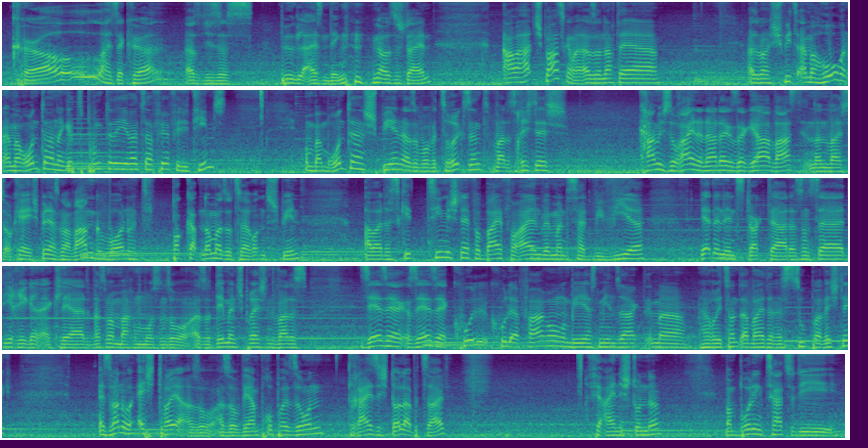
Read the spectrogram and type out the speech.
Curl, heißt der Curl? Also dieses Bügeleisending aus Stein. Aber hat Spaß gemacht. Also nach der Also man spielt es einmal hoch und einmal runter und dann gibt es Punkte jeweils dafür, für die Teams. Und beim Runterspielen, also wo wir zurück sind, war das richtig, kam ich so rein und dann hat er gesagt, ja, war's. Und dann war ich so, okay, ich bin erstmal warm geworden und Bock gehabt, nochmal so zwei Runden zu spielen. Aber das geht ziemlich schnell vorbei, vor allem wenn man das halt wie wir, wir hatten einen Instructor, das uns da die Regeln erklärt, was man machen muss und so. Also dementsprechend war das sehr, sehr, sehr, sehr cool, coole Erfahrung. Und wie Jasmin sagt, immer Horizont erweitern ist super wichtig. Es war nur echt teuer. Also, also wir haben pro Person 30 Dollar bezahlt für eine Stunde. Beim Bowling zahlst du die,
